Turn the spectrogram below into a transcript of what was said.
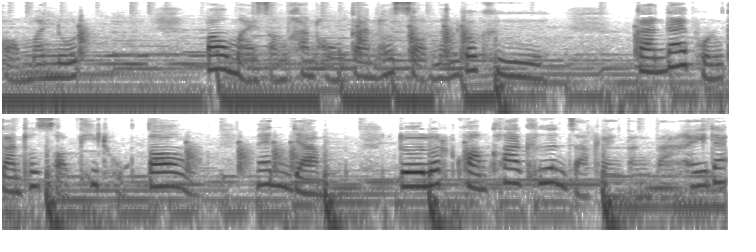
ของมนุษย์ เป้าหมายสำคัญของการทดสอบนั้นก็คือ การได้ผลการทดสอบที่ถูกต้อง แม่นยำโดยลดความคลาดเคลื่อนจากแหล่งต่างๆ ให้ได้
